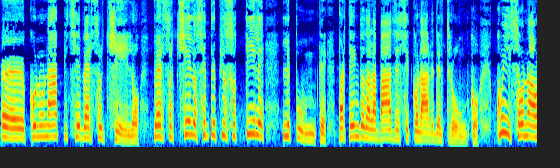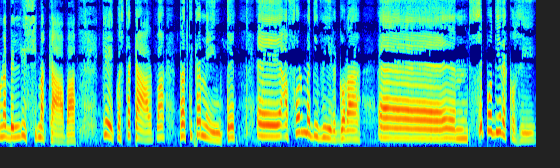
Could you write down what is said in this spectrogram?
eh, con un apice verso il cielo, verso il cielo sempre più sottile le punte, partendo dalla base secolare del tronco. Qui sono a una bellissima cava che questa cava praticamente è a forma di virgola eh, si può dire così,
